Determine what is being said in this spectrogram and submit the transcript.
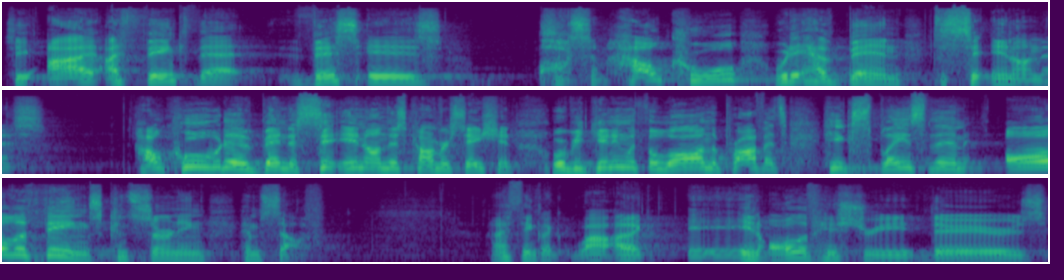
See, I, I think that this is awesome. How cool would it have been to sit in on this? How cool would it have been to sit in on this conversation? We're beginning with the law and the prophets. He explains to them all the things concerning himself. And I think, like, wow, like in all of history, there's,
